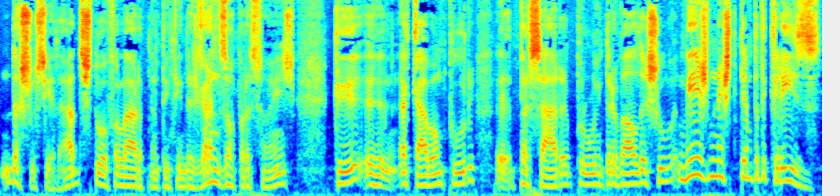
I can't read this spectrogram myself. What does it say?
das sociedades, estou a falar, portanto, enfim, das grandes operações que eh, acabam por eh, passar pelo intervalo da chuva, mesmo neste tempo de crise.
